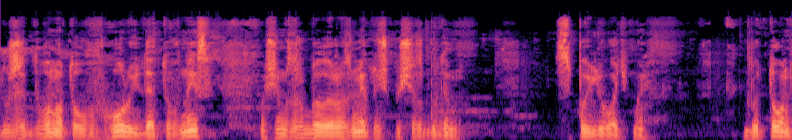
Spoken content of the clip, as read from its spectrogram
Дуже воно то вгору йде, то вниз. В общем, зробили розміточку, зараз будемо спилювати ми бетон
